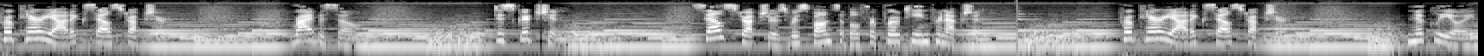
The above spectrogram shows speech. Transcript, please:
Prokaryotic cell structure. Ribosome. Description. Cell structures responsible for protein production. Prokaryotic cell structure. Nucleoid.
